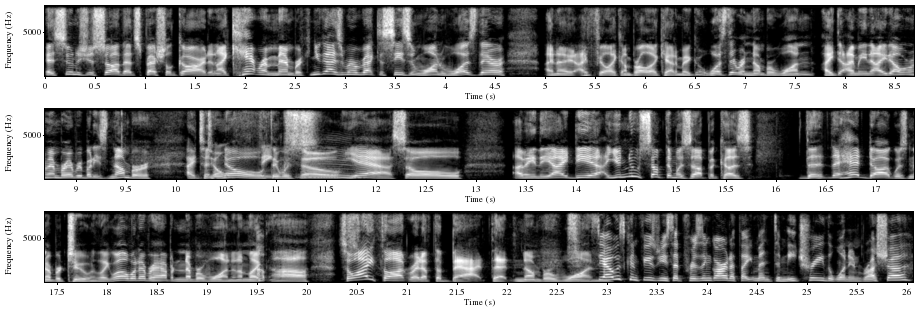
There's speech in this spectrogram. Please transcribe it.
as soon as you saw that special guard, and I can't remember. Can you guys remember back to season one? Was there? And I, I feel like Umbrella Academy go. Was there a number one? I, I mean, I don't remember everybody's number. I to don't know think there was so. Yeah, so I mean, the idea you knew something was up because the the head dog was number two, and like, well, whatever happened to number one? And I'm like, ah. So I thought right off the bat that number one. See, I was confused when you said prison guard. I thought you meant Dimitri, the one in Russia.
